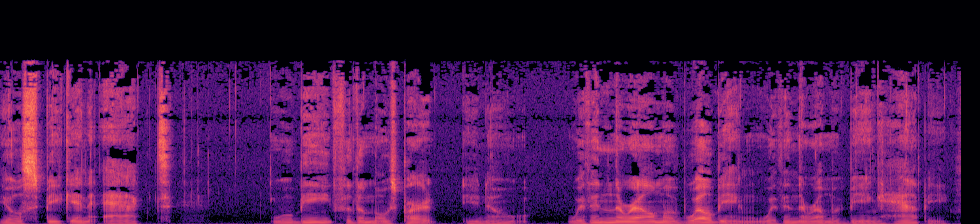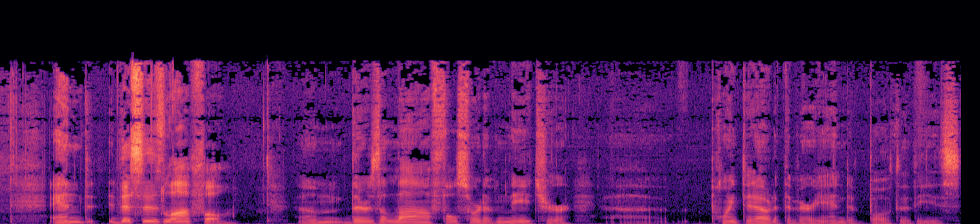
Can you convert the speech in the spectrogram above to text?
you'll speak and act will be, for the most part, you know, within the realm of well being, within the realm of being happy. And this is lawful. Um, there's a lawful sort of nature uh, pointed out at the very end of both of these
